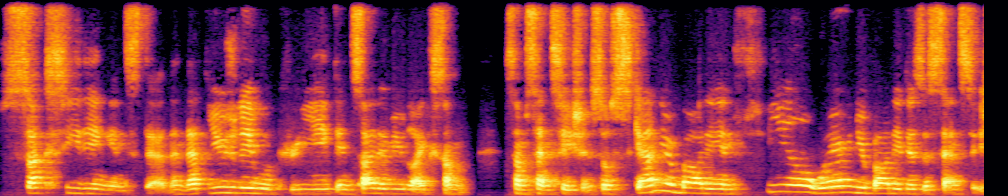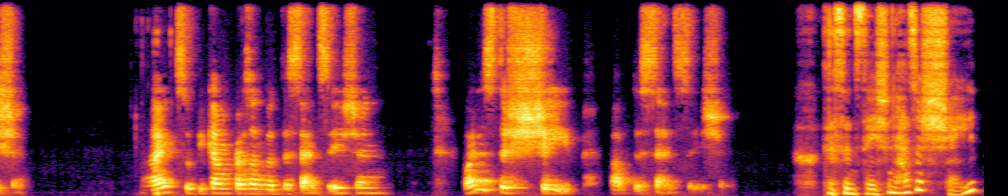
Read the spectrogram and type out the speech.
succeeding instead. And that usually will create inside of you like some some sensation. So scan your body and feel where in your body there's a sensation. Right? So become present with the sensation. What is the shape of the sensation? The sensation has a shape?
